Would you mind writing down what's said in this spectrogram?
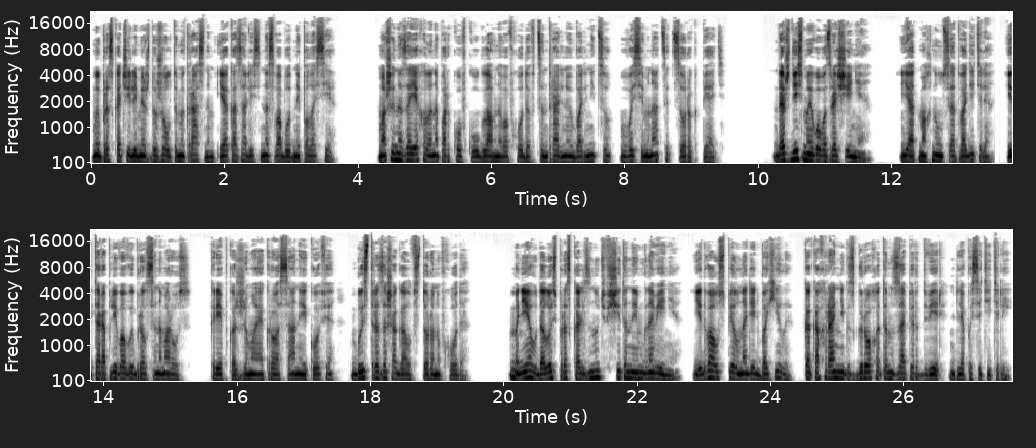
Мы проскочили между желтым и красным и оказались на свободной полосе. Машина заехала на парковку у главного входа в центральную больницу в 18.45. «Дождись моего возвращения». Я отмахнулся от водителя и торопливо выбрался на мороз крепко сжимая круассаны и кофе, быстро зашагал в сторону входа. Мне удалось проскользнуть в считанные мгновения. Едва успел надеть бахилы, как охранник с грохотом запер дверь для посетителей.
